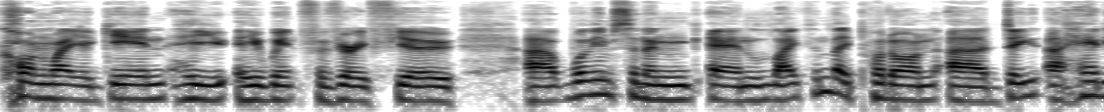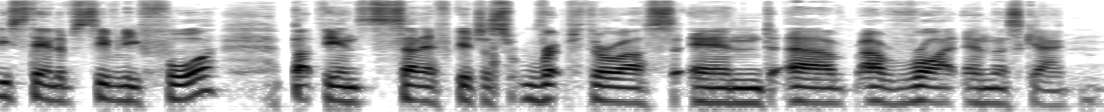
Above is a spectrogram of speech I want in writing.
Conway again, he, he went for very few. Uh, Williamson and, and Latham, they put on a, de- a, handy stand of 74, but then South Africa just ripped through us and uh, are right in this game.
